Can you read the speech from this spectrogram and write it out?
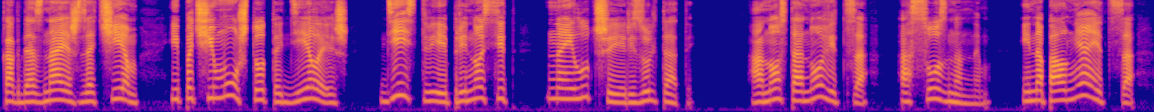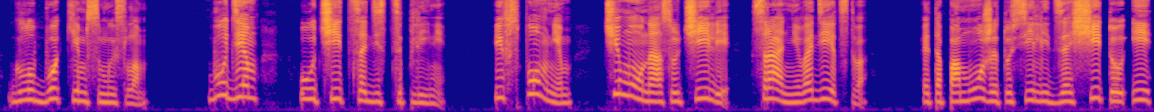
Когда знаешь, зачем и почему что-то делаешь, действие приносит наилучшие результаты. Оно становится осознанным и наполняется глубоким смыслом. Будем учиться дисциплине. И вспомним, чему нас учили с раннего детства. Это поможет усилить защиту и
